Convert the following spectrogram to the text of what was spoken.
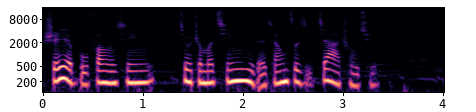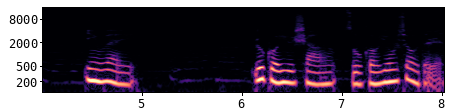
谁也不放心就这么轻易的将自己嫁出去。因为，如果遇上足够优秀的人，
